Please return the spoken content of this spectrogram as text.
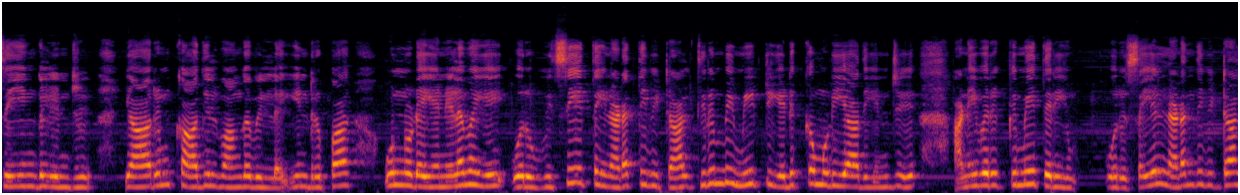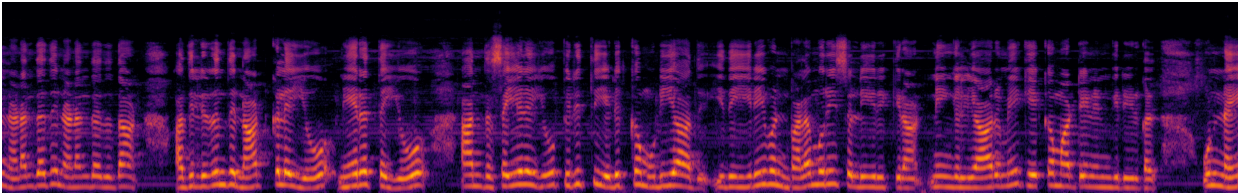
செய்யுங்கள் என்று யாரும் காதில் வாங்கவில்லை. இன்று பார் உன்னுடைய நிலைமையை ஒரு விஷயத்தை நடத்திவிட்டால் திரும்பி மீட்டு எடுக்க முடியாது என்று அனைவருக்குமே தெரியும். ஒரு செயல் நடந்துவிட்டால் நடந்தது நடந்தது தான் அதிலிருந்து நாட்களையோ நேரத்தையோ அந்த செயலையோ பிரித்து எடுக்க முடியாது. இதை இறைவன் பலமுறை சொல்லியிருக்கிறான். நீங்கள் யாருமே கேட்க மாட்டேன் என்கிறீர்கள். உன்னை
